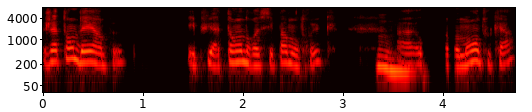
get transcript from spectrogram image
j'attendais un peu. Et puis attendre, c'est pas mon truc, mmh. euh, au moment en tout cas.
